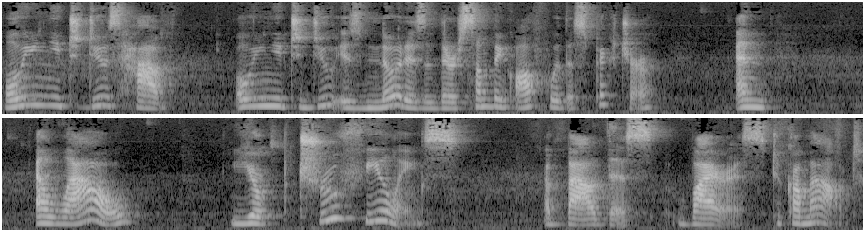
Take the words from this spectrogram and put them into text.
All you need to do is have, all you need to do is notice that there's something off with this picture and allow your true feelings about this virus to come out.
